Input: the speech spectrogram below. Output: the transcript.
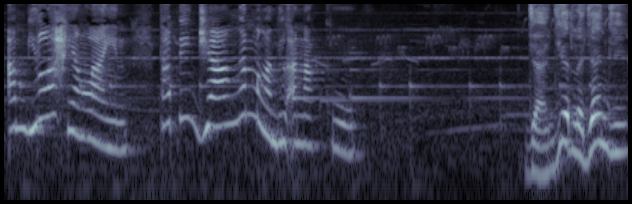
Ambillah yang lain, tapi jangan mengambil anakku. Janji adalah janji,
